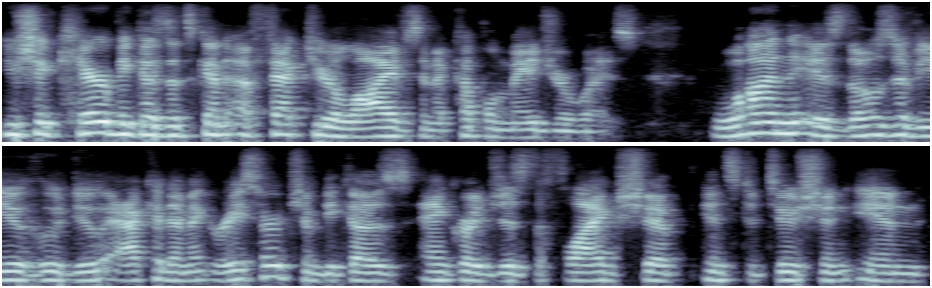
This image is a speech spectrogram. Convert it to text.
You should care because it's going to affect your lives in a couple major ways. One is those of you who do academic research, and because Anchorage is the flagship institution in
